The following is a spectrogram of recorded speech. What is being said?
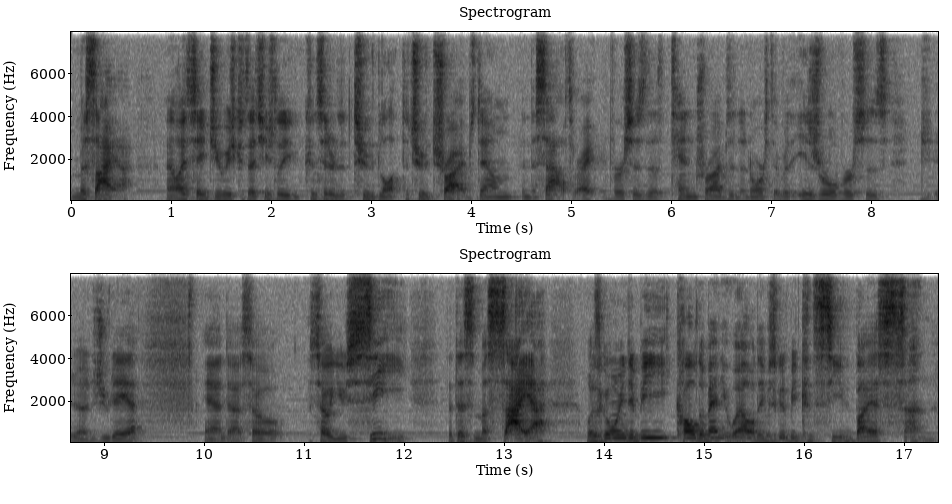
Messiah. And I like to say Jewish because that's usually considered the two the two tribes down in the south, right? Versus the ten tribes in the north that were Israel versus uh, Judea. And uh, so so you see that this Messiah was going to be called Emmanuel. He was going to be conceived by a son.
